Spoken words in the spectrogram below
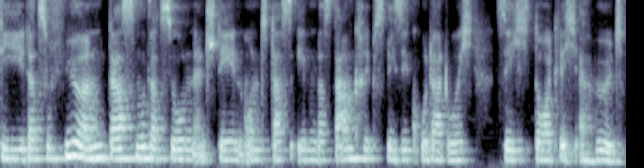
die dazu führen, dass Mutationen entstehen und dass eben das Darmkrebsrisiko dadurch sich deutlich erhöht.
